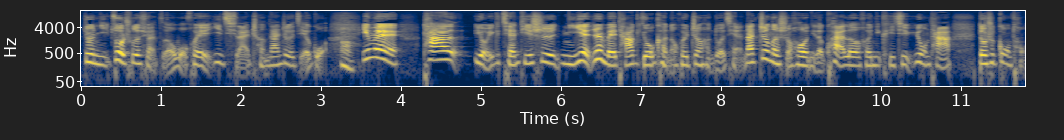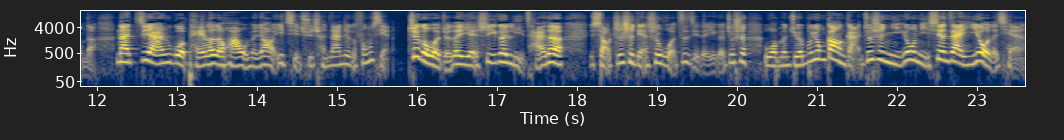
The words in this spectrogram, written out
就是你做出的选择，我会一起来承担这个结果。嗯因为它有一个前提是，你也认为它有可能会挣很多钱，那挣的时候，你的快乐和你可以去用它都是共同的。那既然如果赔了的话，我们要一起去承担这个风险。这个我觉得也是一个理财的小知识点，是我自己的一个，就是我们绝不用杠杆，就是你用你现在已有的钱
